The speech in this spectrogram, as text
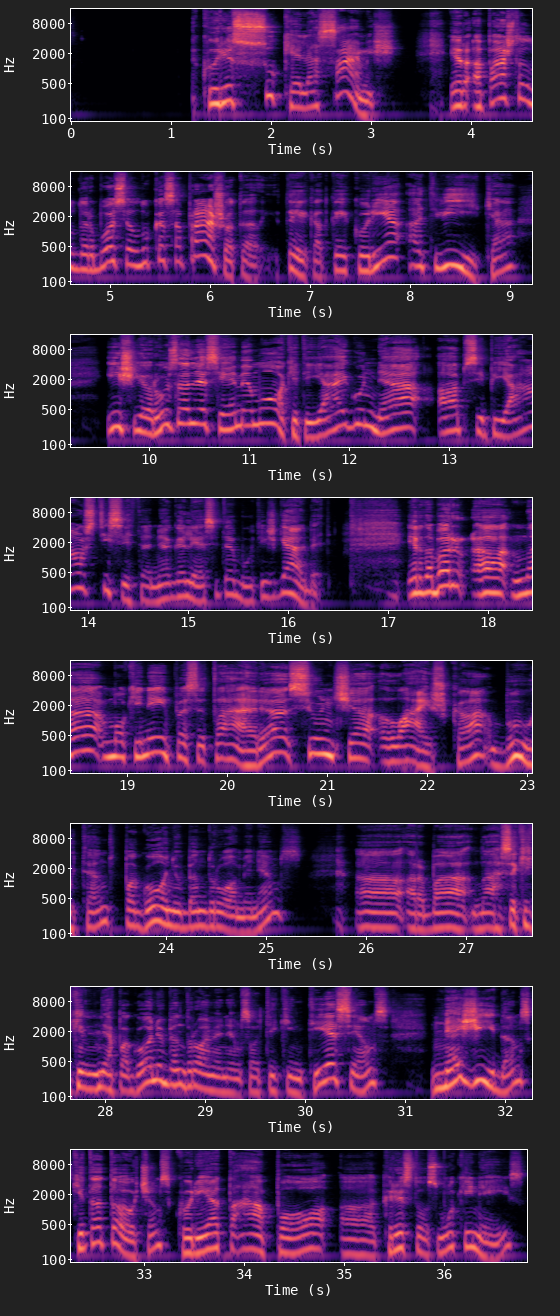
kuris sukelia samišį. Ir apaštalų darbuose Lukas aprašo tai, kad kai kurie atvykę iš Jeruzalės ėmė mokyti, jeigu neapsipjaustysite, negalėsite būti išgelbėti. Ir dabar, na, mokiniai pasitarę siunčia laišką būtent pagonių bendruomenėms, arba, na, sakykime, ne pagonių bendruomenėms, o tikintiesiems, nežydams, kitataučiams, kurie tapo Kristaus mokiniais,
